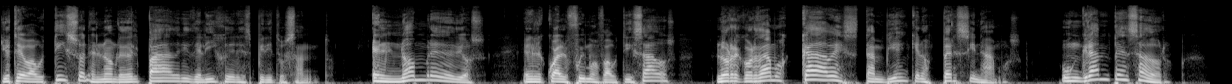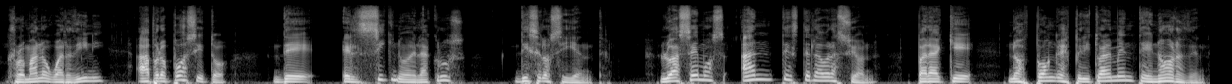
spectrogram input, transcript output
yo te bautizo en el nombre del Padre y del Hijo y del Espíritu Santo. El nombre de Dios en el cual fuimos bautizados, lo recordamos cada vez también que nos persinamos. Un gran pensador, Romano Guardini, a propósito de el signo de la cruz, dice lo siguiente. Lo hacemos antes de la oración, para que nos ponga espiritualmente en orden,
